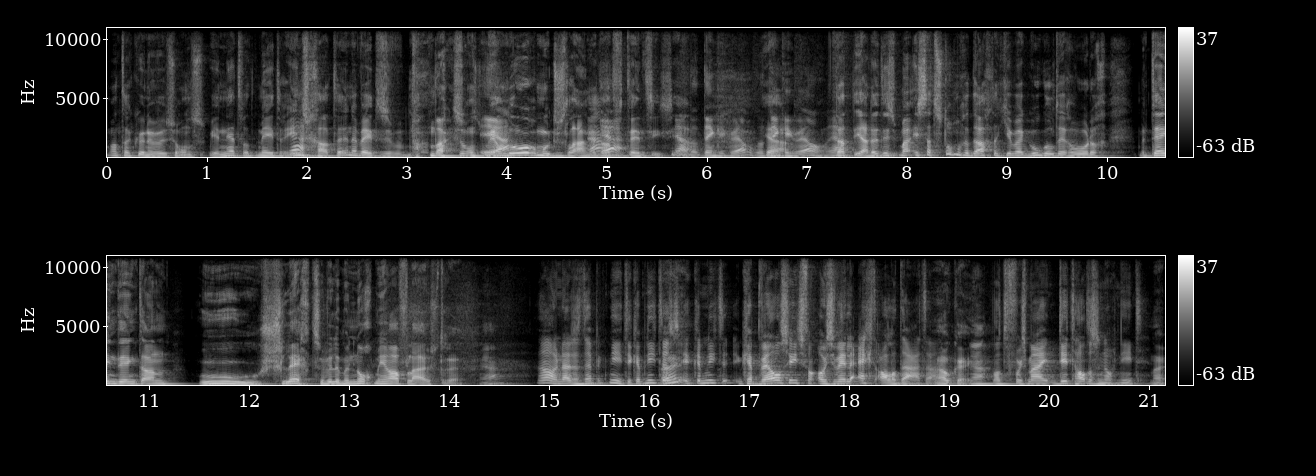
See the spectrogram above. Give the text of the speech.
Want dan kunnen we ze ons weer net wat beter Ja. inschatten. En dan weten ze waar ze ons mee Ja. om de oren moeten slaan met Ja. advertenties. Ja, Ja, dat denk ik wel. Dat Ja. denk ik wel. Ja. Dat, ja, dat is, maar is dat stom gedacht dat je bij Google tegenwoordig meteen denkt aan... Oeh, slecht, ze willen me nog meer afluisteren. Ja? Oh, nou, dat heb ik niet. Ik heb, niet dat, Nee? ik, heb niet ik heb wel zoiets van, oh, ze willen echt alle data. Oké, Ja. Want volgens mij, dit hadden ze nog niet. nee.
